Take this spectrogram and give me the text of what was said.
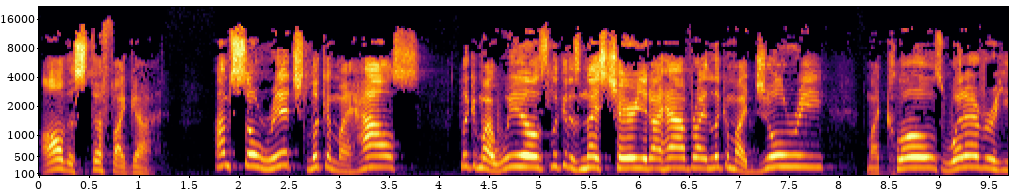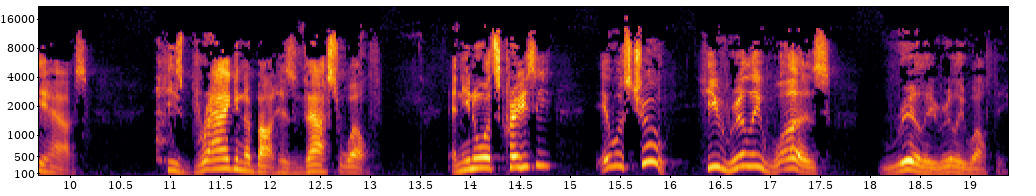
all the stuff I got. I'm so rich. Look at my house. Look at my wheels. Look at this nice chariot I have, right? Look at my jewelry, my clothes, whatever he has. He's bragging about his vast wealth. And you know what's crazy? It was true. He really was really, really wealthy.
